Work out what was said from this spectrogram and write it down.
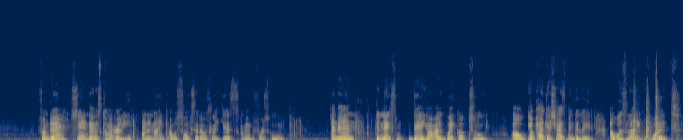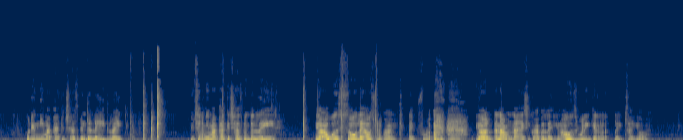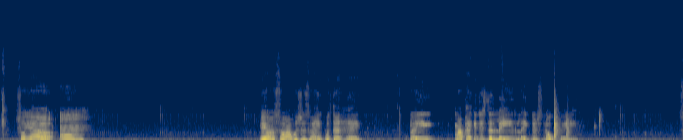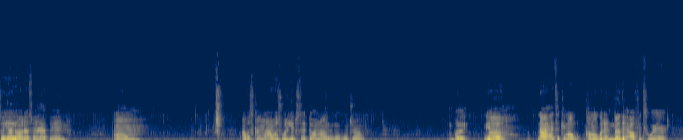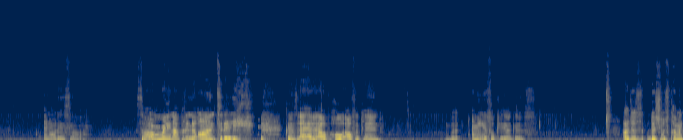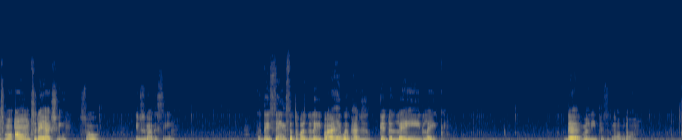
from them saying that it's coming early on the 9th i was so excited. I was like yes coming before school and then the next day y'all i wake up to oh your package has been delayed. I was like what? What do you mean my package has been delayed? Like you telling me my package has been delayed? Yeah i was so like i was gonna cry like for real. Yeah and i'm not actually cry but like you know i was really getting like tight y'all. So yeah um yeah so i was just like what the heck? Like my package is delayed like there's no way. So yeah y'all that's what happened. Um i was kind of i was really upset though. I'm not even gonna hold y'all. But yeah now i had to come up come up with another outfit to wear and all this y'all. So i'm really not putting it on today because i had a whole outfit planned. But i mean it's okay i guess i just the shoes coming tomorrow um today actually. So you just got to see. Because they saying something about delayed but i hate when packages get delayed like that really pisses me off y'all.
